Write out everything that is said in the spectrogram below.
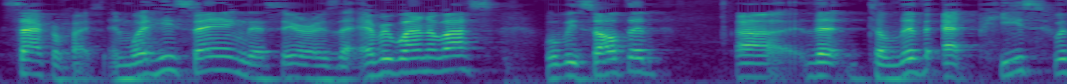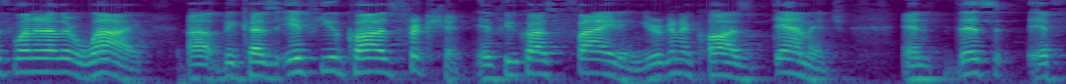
sacrifice. And what he's saying this here is that every one of us will be salted uh, that to live at peace with one another. Why? Uh, because if you cause friction, if you cause fighting, you're going to cause damage. And this, if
